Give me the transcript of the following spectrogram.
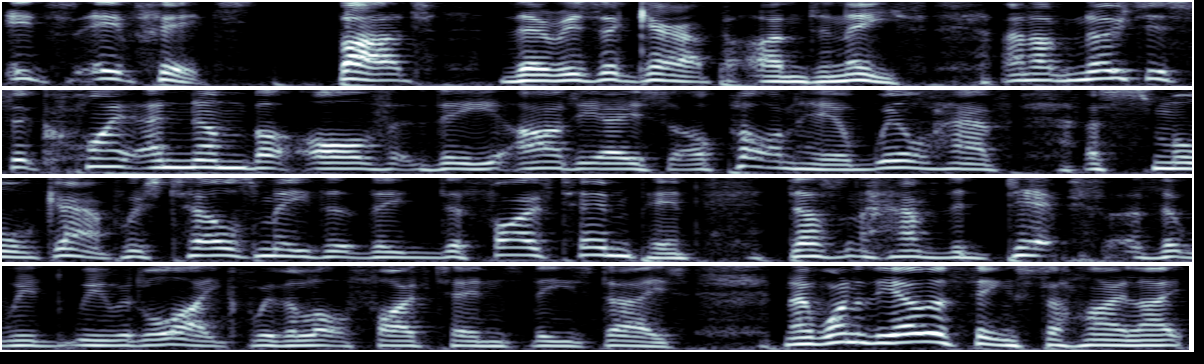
it's it fits, but there is a gap underneath. And I've noticed that quite a number of the RDAs that I'll put on here will have a small gap, which tells me that the, the 510 pin doesn't have the depth that we we would like with a lot of 510s these days. Now, one of the other things to highlight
